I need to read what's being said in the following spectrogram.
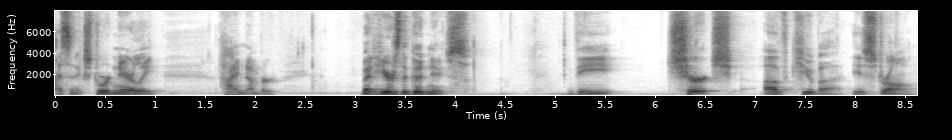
That's an extraordinarily high number. But here's the good news. The Church of Cuba is strong.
